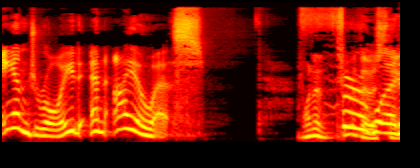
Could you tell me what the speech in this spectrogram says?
Android, and iOS One of for of those whatever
